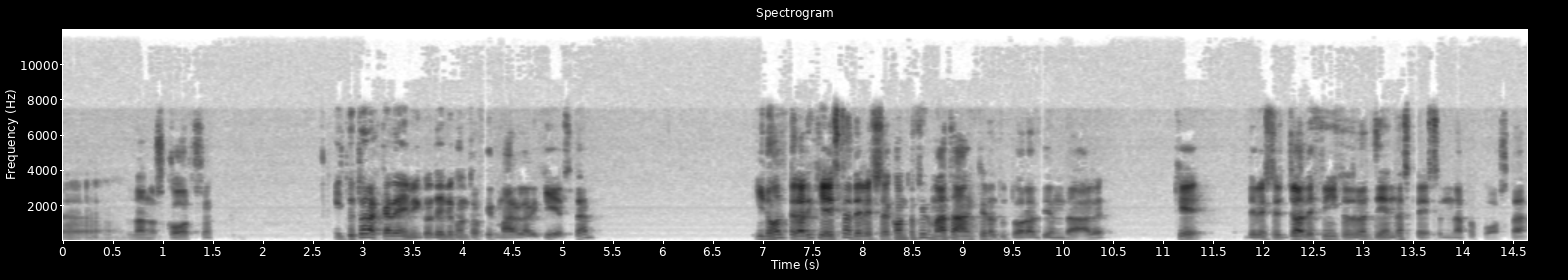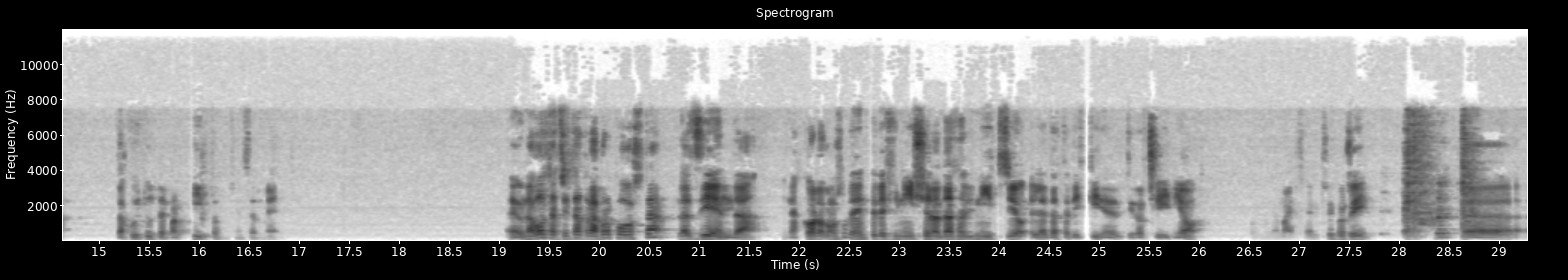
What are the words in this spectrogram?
eh, l'anno scorso. Il tutore accademico deve controfirmare la richiesta, inoltre la richiesta deve essere controfirmata anche dal tutore aziendale, che deve essere già definito dall'azienda stessa nella proposta da cui tutto è partito, essenzialmente. Eh, una volta accettata la proposta, l'azienda, in accordo con lo studente, definisce la data di inizio e la data di fine del tirocinio, non è mai semplice così, eh,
